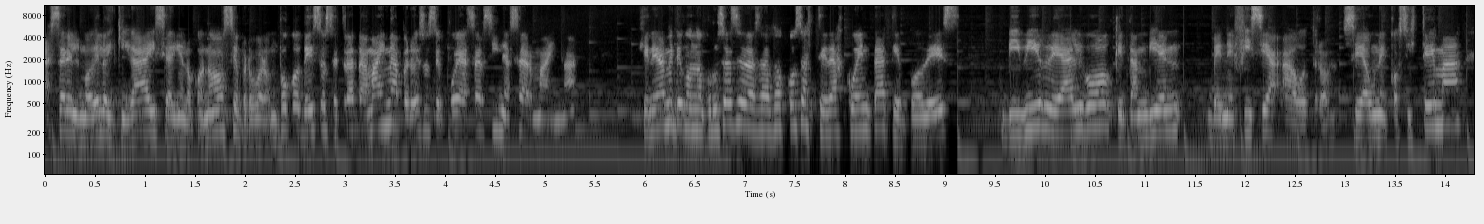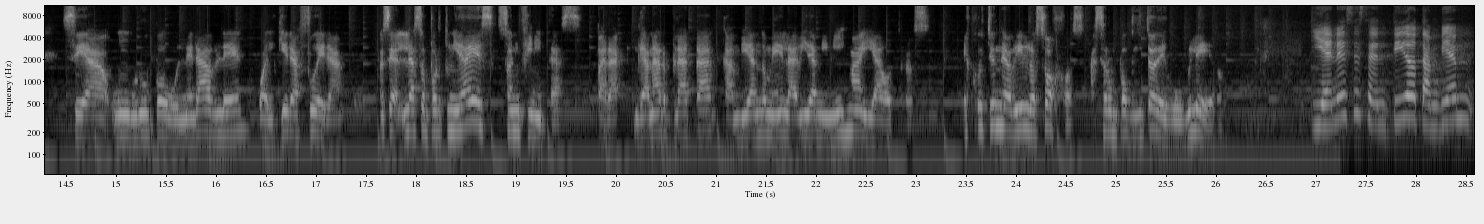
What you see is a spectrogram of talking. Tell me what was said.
hacer el modelo Ikigai, si alguien lo conoce, pero bueno, un poco de eso se trata Maima, pero eso se puede hacer sin hacer Maima. Generalmente cuando cruzas esas dos cosas te das cuenta que podés vivir de algo que también beneficia a otro, sea un ecosistema, sea un grupo vulnerable, cualquiera fuera. O sea, las oportunidades son infinitas para ganar plata cambiándome la vida a mí misma y a otros. Es cuestión de abrir los ojos, hacer un poquito de googleo. Y en ese sentido también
